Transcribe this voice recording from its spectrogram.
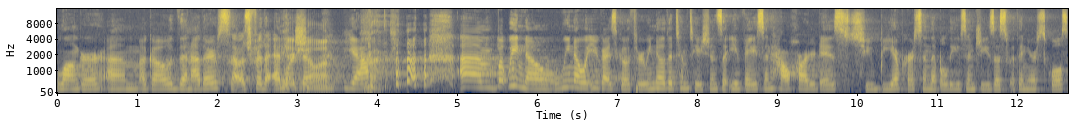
longer um, ago than others. That was for the Edward yeah, Sean. Yeah. um, but we know we know what you guys go through. We know the temptations that you face and how hard it is to be a person that believes in Jesus within your schools.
